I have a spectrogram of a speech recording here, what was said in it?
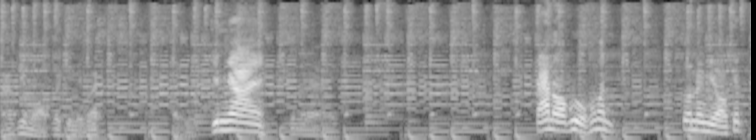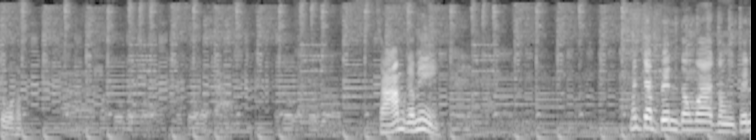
น้ำที่หมอเพื่อกินในเบิดกินง่าย กินง่ายการออกลูกของมันตัวหนึ่งนี่ออกเจ็ดตัวครับอ่าข้าวต้มกระสองข้าวต้มกระสามข้าวต้มกระตัวเดียวสามก็มีแม่ครับมันจำเป็นต้องว่าต้องเป็น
